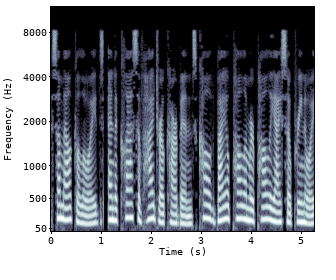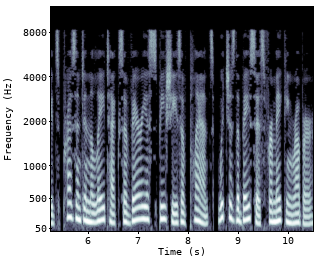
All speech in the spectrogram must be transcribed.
some alkaloids, and a class of hydrocarbons called biopolymer polyisoprenoids present in the latex of various species of plants, which is the basis for making rubber.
